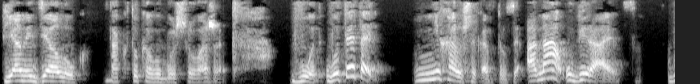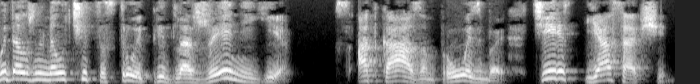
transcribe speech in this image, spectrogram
пьяный диалог, да, кто кого больше уважает. Вот, вот это нехорошая конструкция, она убирается. Вы должны научиться строить предложение с отказом, просьбой через «я сообщение».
